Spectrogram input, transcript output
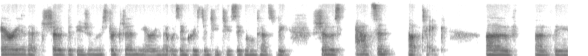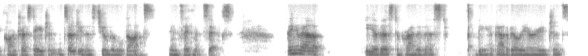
area that showed diffusion restriction, the area that was increased in T2 signal intensity, shows absent uptake of, of the contrast agent. And so do those two little dots in segment six. Thing about Eovist and Primovist, the hepatobiliary agents,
